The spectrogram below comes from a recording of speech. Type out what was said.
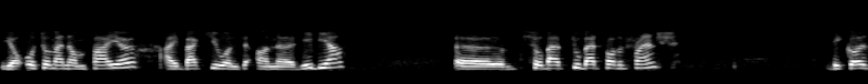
your Ottoman Empire. I back you on on uh, Libya. Uh, so bad, too bad for the French, because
